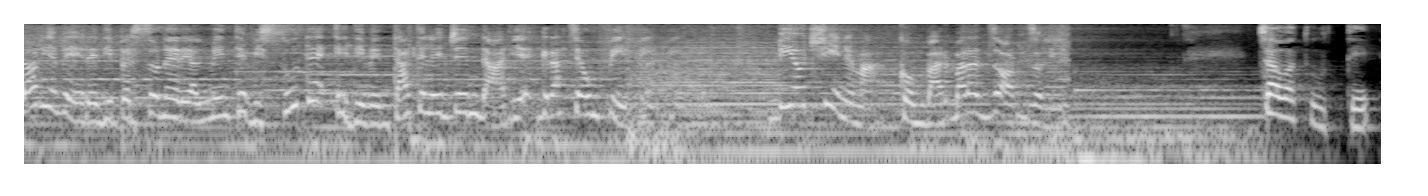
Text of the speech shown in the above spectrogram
Storie vere di persone realmente vissute e diventate leggendarie grazie a un film. Biocinema con Barbara Zorzoli. Ciao a tutti,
